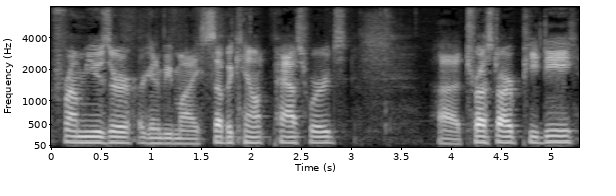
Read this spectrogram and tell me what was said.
from user are going to be my sub account passwords. Uh, trust RPID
